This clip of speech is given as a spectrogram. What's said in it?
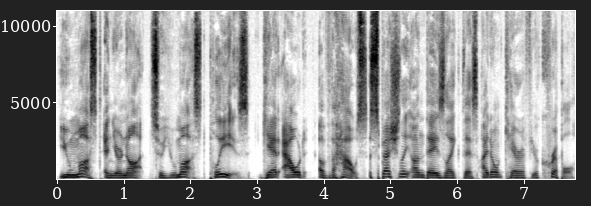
you must, and you're not, so you must, please get out of the house, especially on days like this. I don't care if you're cripple.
